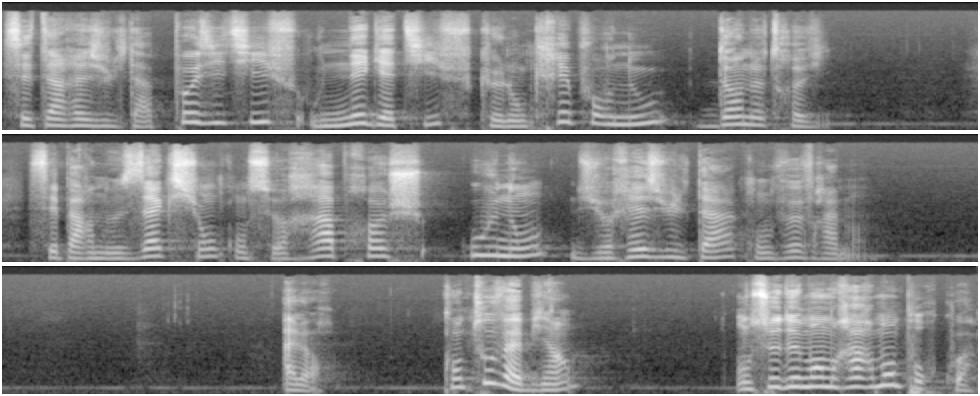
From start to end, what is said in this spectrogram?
C'est un résultat positif ou négatif que l'on crée pour nous dans notre vie. C'est par nos actions qu'on se rapproche ou non du résultat qu'on veut vraiment. Alors, quand tout va bien, on se demande rarement pourquoi.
